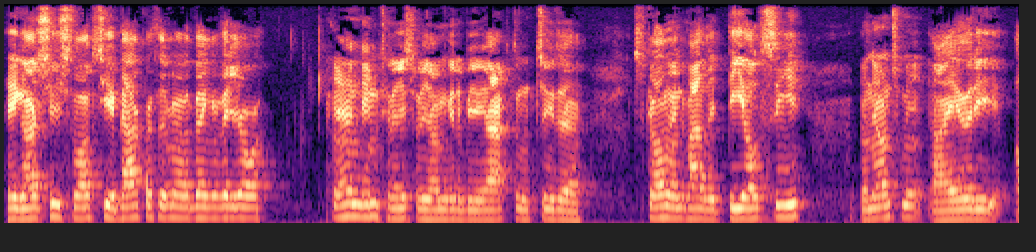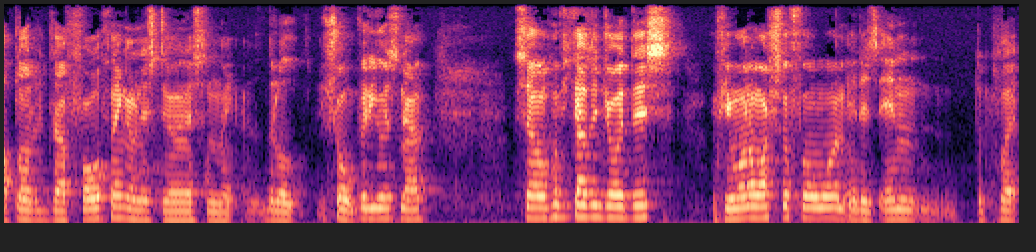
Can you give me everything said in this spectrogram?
Hey guys, Cheese Vlogs here back with another banger video. And in today's video, I'm going to be reacting to the Scarlet and Violet DLC announcement. I already uploaded the full thing. I'm just doing this in like little short videos now. So, hope you guys enjoyed this. If you want to watch the full one, it is in the play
